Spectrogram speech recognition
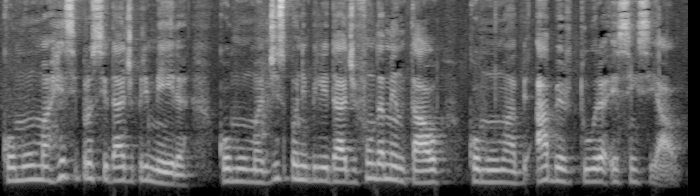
como uma reciprocidade primeira, como uma disponibilidade fundamental, como uma abertura essencial.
